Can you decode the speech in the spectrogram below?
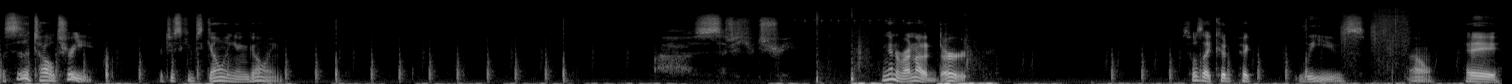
this is a tall tree. It just keeps going and going. I'm gonna run out of dirt. Suppose I could pick leaves. Oh, hey.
